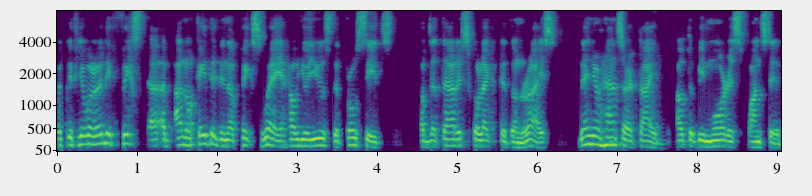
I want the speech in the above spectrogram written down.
But if you've already fixed, uh, allocated in a fixed way how you use the proceeds of the tariffs collected on rice, then your hands are tied how to be more responsive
